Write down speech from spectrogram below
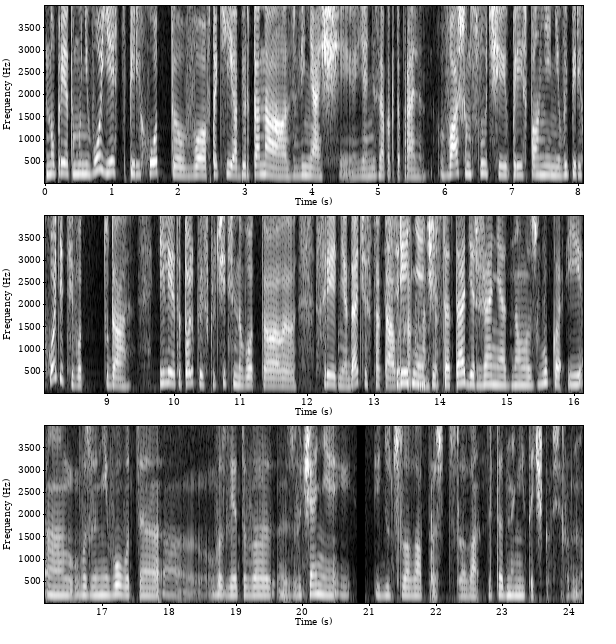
но при этом у него есть переход в, в такие обертона звенящие. Я не знаю, как это правильно. В вашем случае при исполнении вы переходите вот туда или это только исключительно вот э, средняя, да, частота? Средняя вот частота сейчас... держания одного звука, и э, возле него вот э, возле этого звучания идут слова, просто слова. Это одна ниточка все равно.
